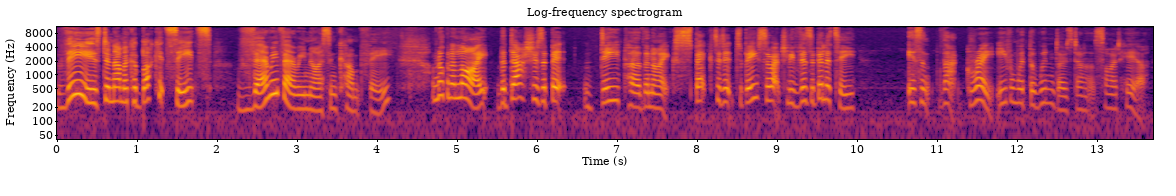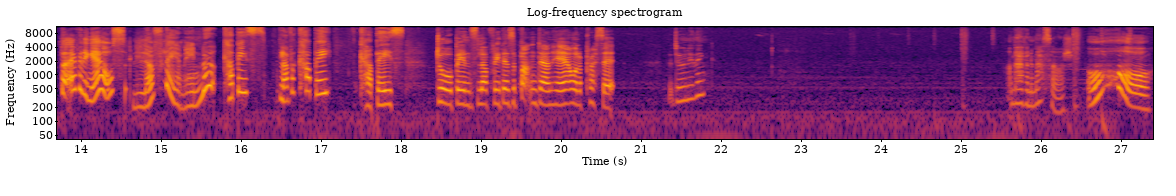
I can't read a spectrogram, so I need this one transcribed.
These Dinamica bucket seats, very, very nice and comfy. I'm not going to lie, the dash is a bit deeper than I expected it to be, so actually visibility isn't that great, even with the windows down at the side here. But everything else, lovely. I mean, look, cubbies, love a cubby, cubbies, door bin's lovely. There's a button down here. I want to press it. Does it do anything? I'm having a massage. Oh,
